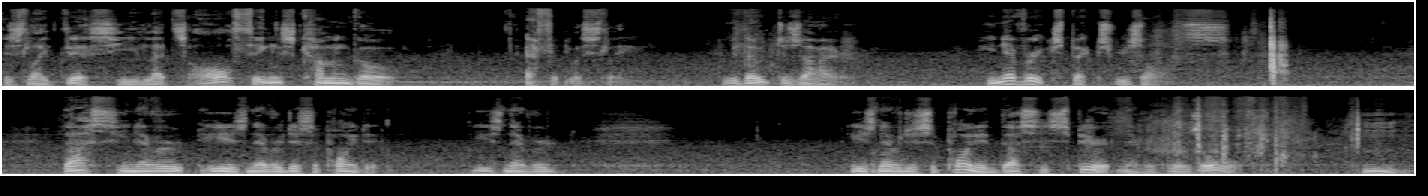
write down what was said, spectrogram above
is like this He lets all things come and go effortlessly, without desire. He never expects results. Thus, he never he is never disappointed. He is never he is never disappointed, thus his spirit never grows old. Hmm.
